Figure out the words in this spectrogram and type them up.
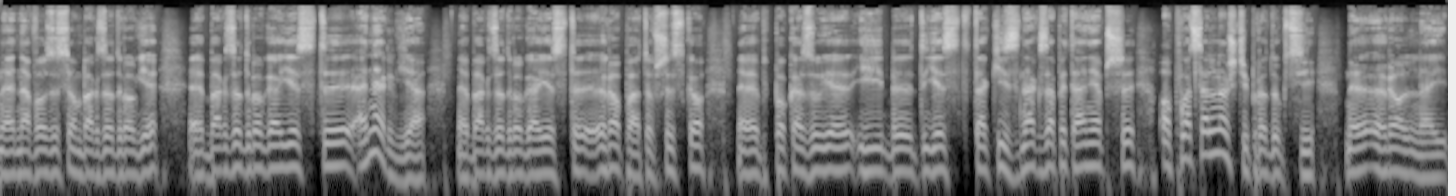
e, nawozy są bardzo drogie. E, Bardzo droga jest e, energia, bardzo droga jest ropa. To wszystko pokazuje i jest taki znak zapytania przy opłacalności produkcji rolnej.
